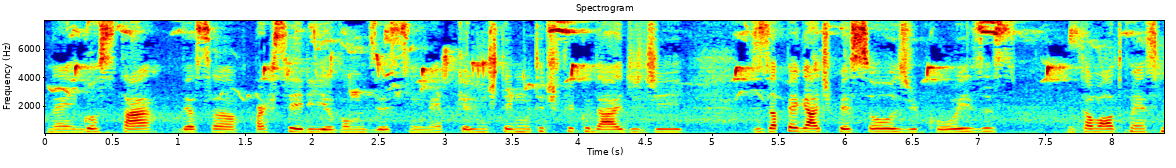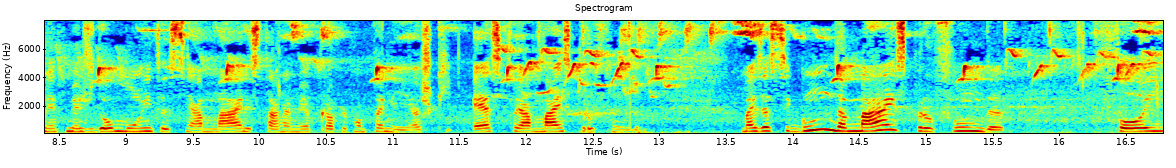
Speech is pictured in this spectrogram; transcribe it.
né, e gostar dessa parceria, vamos dizer assim, né, porque a gente tem muita dificuldade de desapegar de pessoas, de coisas. Então, o autoconhecimento me ajudou muito, assim, a amar estar na minha própria companhia. Acho que essa foi a mais profunda. Mas a segunda mais profunda foi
